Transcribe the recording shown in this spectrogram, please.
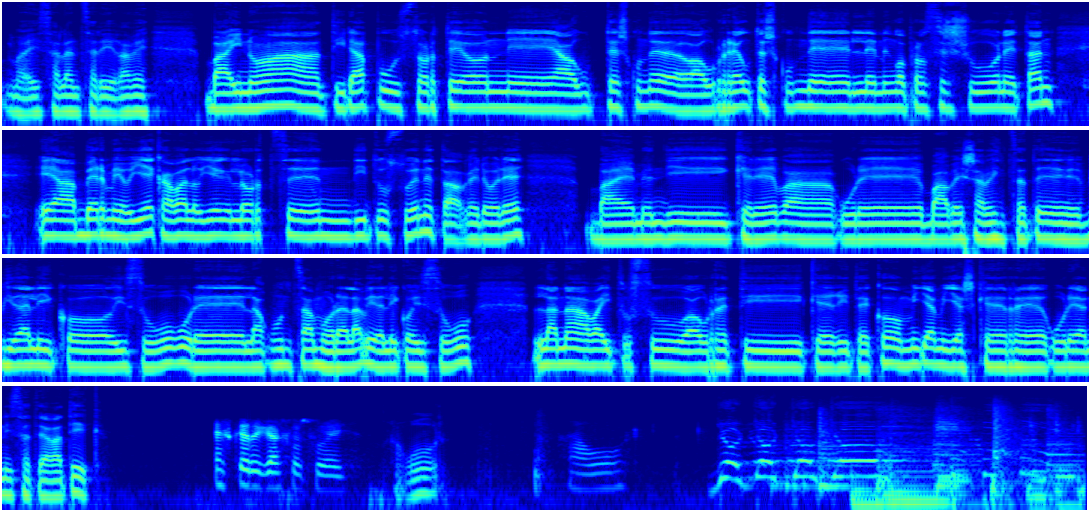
ba, izalantzari gabe. Ba, inoa, tirapu zorte hon e, hauteskunde, aurre hauteskunde lehenengo prozesu honetan, ea berme hoiek, abal hoiek lortzen dituzuen, eta gero ere, ba, hemendik ere, ba, gure, ba, besa bidaliko dizugu, gure laguntza morala bidaliko dizugu, lana baituzu aurretik egiteko, mila mila esker gurean izateagatik. Eskerrik asko zuei. Agur. Agur. Yo, yo, yo, yo!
